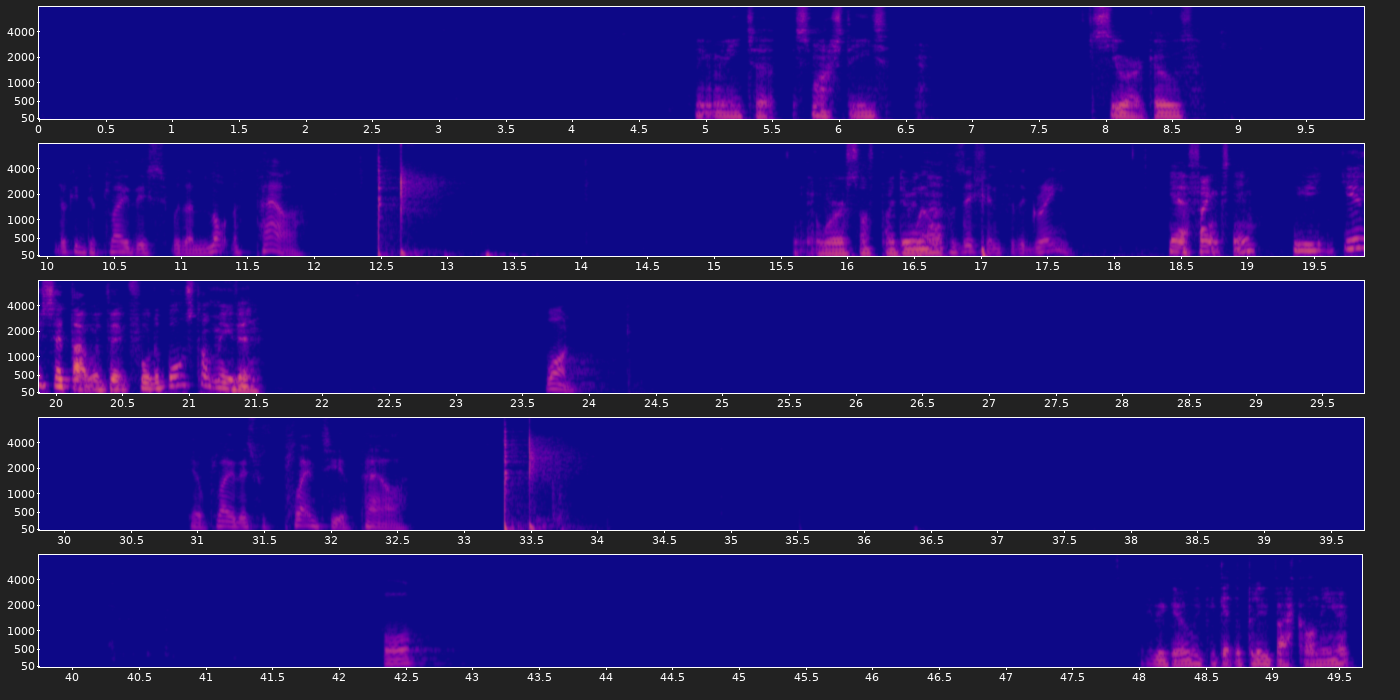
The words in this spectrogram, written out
I think we need to smash these. See where it goes. Looking to play this with a lot of power. think they're worse off by doing well that. positioned for the green. Yeah, thanks, Neil. You, you said that with it before the ball stopped moving. 1. He'll play this with plenty of power. Four. There we go. We could get the blue back on here.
